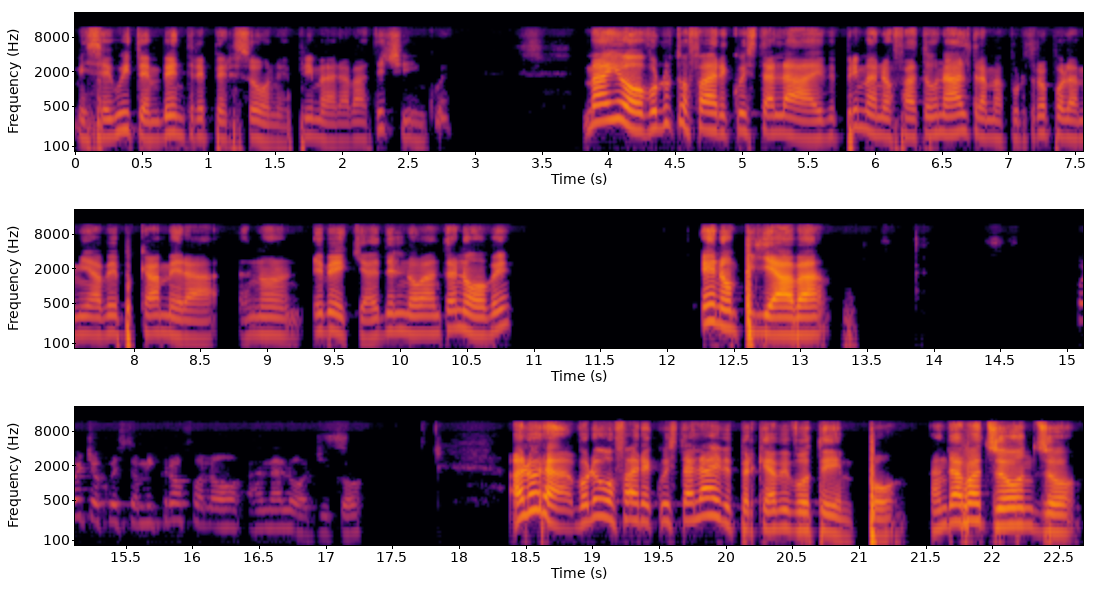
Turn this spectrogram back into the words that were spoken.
Mi seguite in ben tre persone prima eravate cinque ma io ho voluto fare questa live prima ne ho fatto un'altra ma purtroppo la mia webcamera non è vecchia è del 99 e non pigliava. Poi c'è questo microfono analogico. Allora volevo fare questa live perché avevo tempo. Andavo a zonzo.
